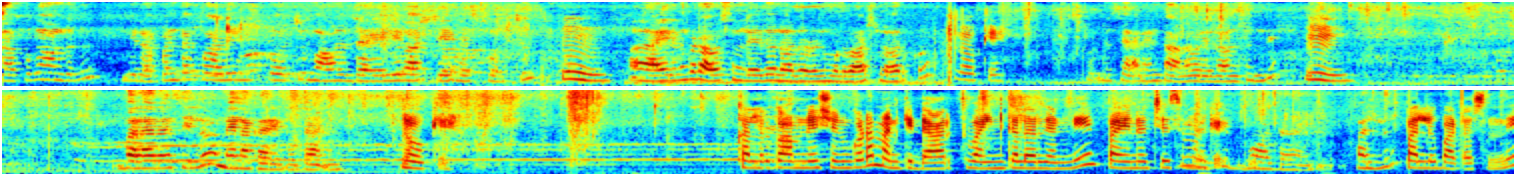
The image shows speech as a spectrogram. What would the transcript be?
రఫ్గా ఉండదు. మీరు అప్ అండ్ టఫ్ వాడి తీసుకోవచ్చు మామూలు డైలీ వాష్ చేసేసుకోవచ్చు. ఐరన్ కూడా అవసరం లేదు నాలుగు రెండు మూడు వాష్ల వరకు. ఓకే. ఫుల్ శారీ అంతా ఆల్ ఓవర్ ఇలా ఉంటుంది. బనారసీలో మీనాకారి బుట్టాని ఓకే. కలర్ కాంబినేషన్ కూడా మనకి డార్క్ వైన్ కలర్ అండి పైన వచ్చేసి మనకి పళ్ళు. పళ్ళు పాట వస్తుంది.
